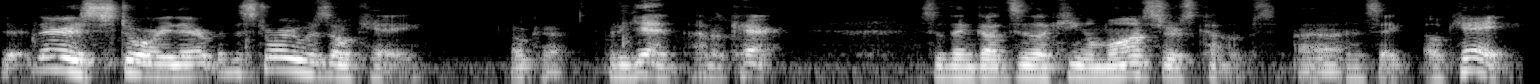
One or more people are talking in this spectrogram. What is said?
There, there is story there, but the story was okay. Okay. But again, I don't care. So then Godzilla King of Monsters comes. Uh-huh. And it's like, okay,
